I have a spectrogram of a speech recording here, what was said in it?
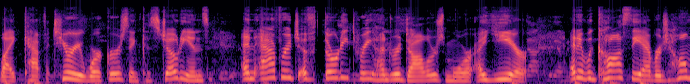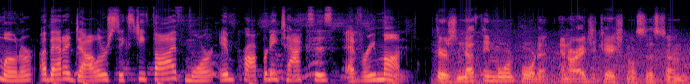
like cafeteria workers and custodians, an average of $3,300 more a year. And it would cost the average homeowner about $1.65 more in property taxes every month. There's nothing more important in our educational system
